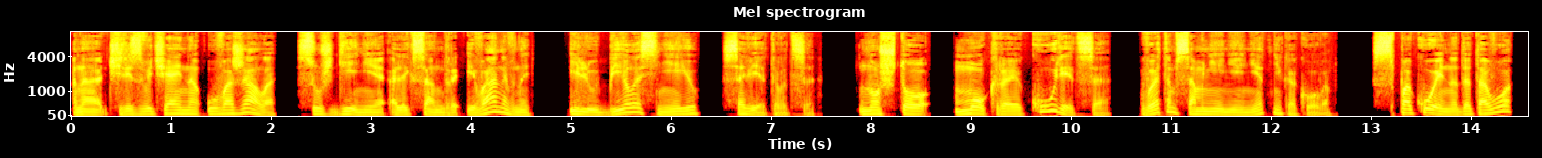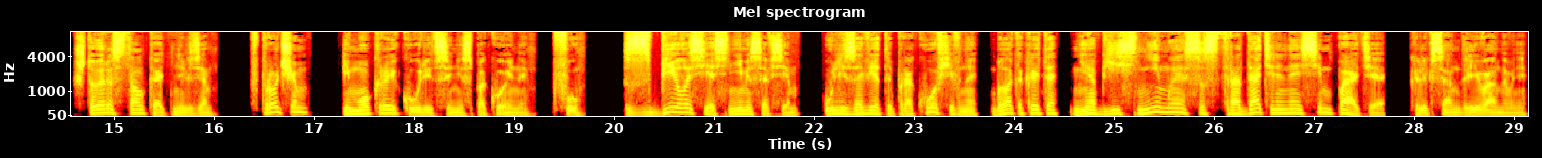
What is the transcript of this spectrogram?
Она чрезвычайно уважала суждение Александры Ивановны и любила с нею советоваться. Но что мокрая курица, в этом сомнения нет никакого спокойно до того, что и растолкать нельзя. Впрочем, и мокрые курицы неспокойны. Фу, сбилась я с ними совсем. У Лизаветы Прокофьевны была какая-то необъяснимая сострадательная симпатия к Александре Ивановне,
